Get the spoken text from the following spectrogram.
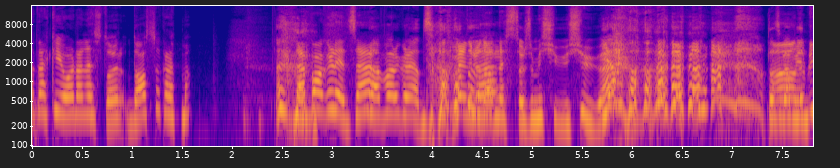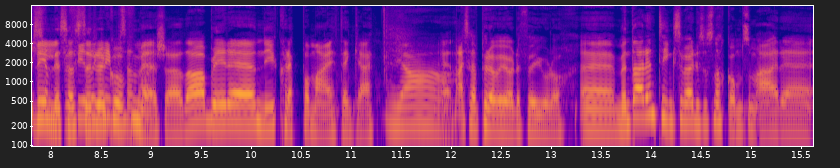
det er ikke i år, det er neste år. Da skal jeg kleppe meg. Det er bare å glede Det seg. er bare å glede seg. Mener du da det. neste år som i 2020? Da skal Ah, min lillesøster konfirmere seg. Da blir det ny klepp på meg, tenker jeg. Eh, Ja. Nei, jeg skal prøve å gjøre det før jul òg. Men det er en ting som jeg har lyst til å snakke om, som er eh,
